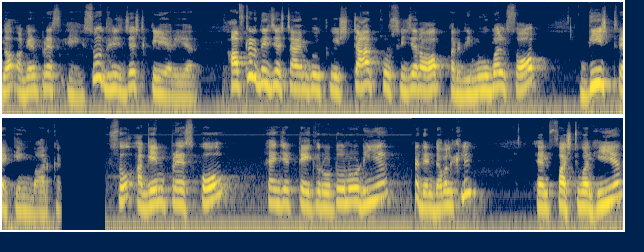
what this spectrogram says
Now again press a. So this is just clear here after this just I am going to start procedure of removals of these tracking marker. So again press O and just take roto node here and then double click and first one here.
